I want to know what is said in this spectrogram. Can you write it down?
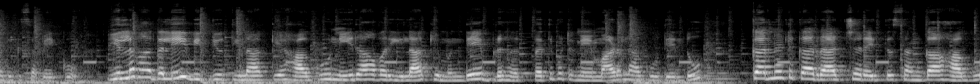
ಒದಗಿಸಬೇಕು. ಇಲ್ಲವಾದಲ್ಲಿ ವಿದ್ಯುತ್ ಇಲಾಖೆ ಹಾಗೂ ನೀರಾವರಿ ಇಲಾಖೆ ಮುಂದೆ ಬೃಹತ್ ಪ್ರತಿಭಟನೆ ಮಾಡಲಾಗುವುದೆಂದು ಕರ್ನಾಟಕ ರಾಜ್ಯ ರೈತ ಸಂಘ ಹಾಗೂ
